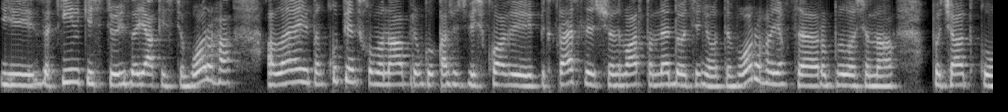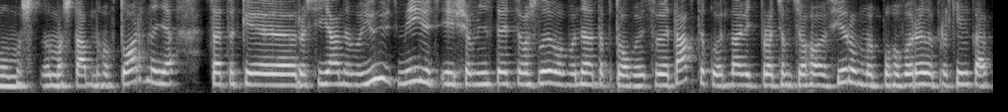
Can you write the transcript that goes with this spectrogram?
і за кількістю, і за якістю ворога. Але і на Куп'янському напрямку кажуть військові підкреслюють, що не варто недооцінювати ворога, як це робилося на початку масштабного вторгнення. Все-таки росіяни воюють, вміють, і що мені здається важливо, вони адаптовують свою тактику. Навіть протягом цього ефіру ми поговорили про кілька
